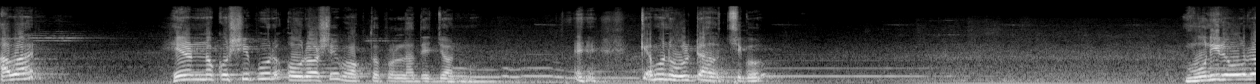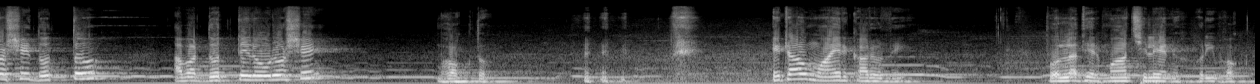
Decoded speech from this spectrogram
আবার হিরণ্যকশিপুর ঔরসে ভক্ত প্রহ্লাদের জন্ম। কেমন উল্টা হচ্ছে গো। মনির ঔরসে দত্ত, আবার দত্তের ঔরসে ভক্ত। এটাও মায়ের কারণে। প্রহ্লাদের মা ছিলেন হরিভক্ত।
